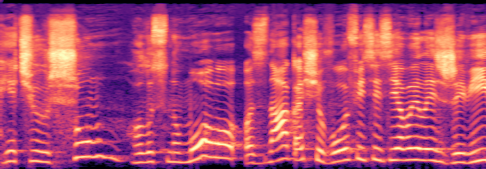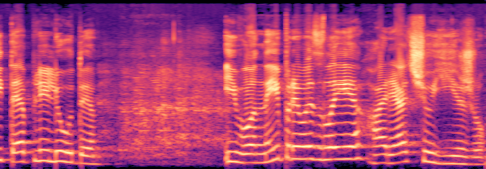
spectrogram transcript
Я чую шум, голосну мову, ознака, що в офісі з'явились живі й теплі люди. І вони привезли гарячу їжу.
